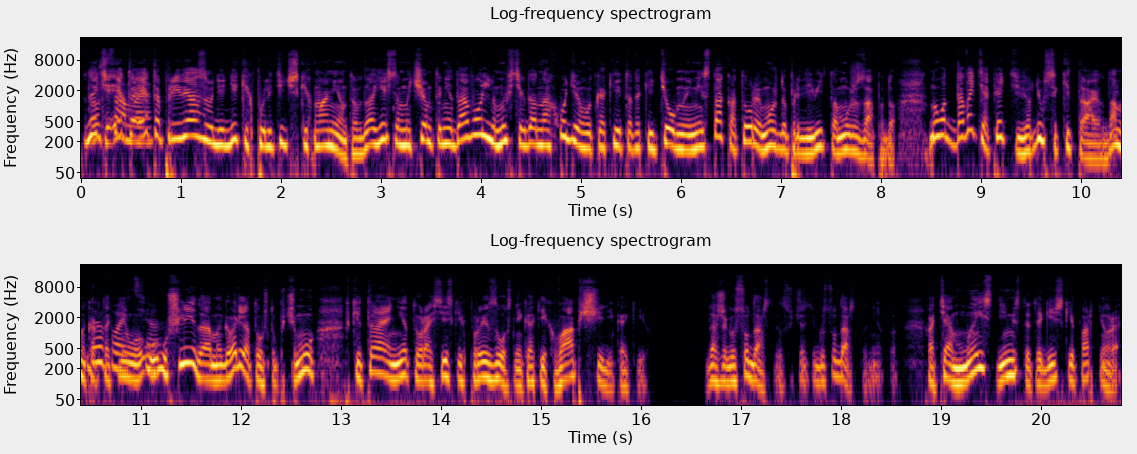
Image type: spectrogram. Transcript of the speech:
знаете, это, это привязывание неких политических моментов. Да? Если мы чем-то недовольны, мы всегда находим вот какие-то такие темные места, которые можно предъявить тому же Западу. Ну вот давайте опять вернемся к Китаю. Да? Мы как-то от него ушли, да, мы говорили о том, что почему в Китае нету российских производств никаких, вообще никаких. Даже государства, с участием государства нету. Хотя мы с ними стратегические партнеры.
